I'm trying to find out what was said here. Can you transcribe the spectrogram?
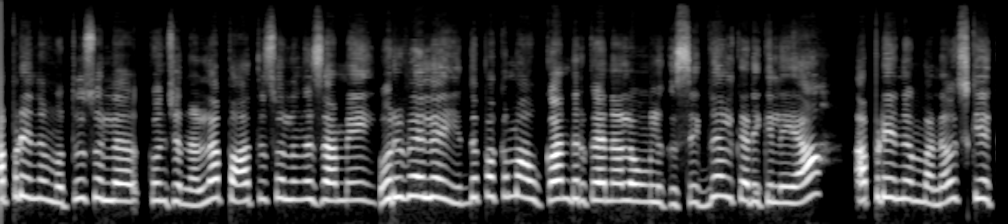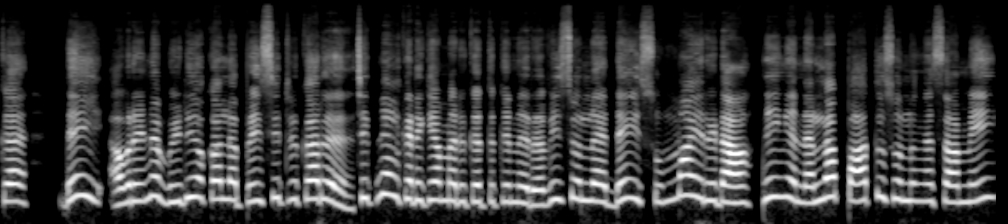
அப்படின்னு முத்து சொல்ல கொஞ்சம் நல்லா பார்த்து சொல்லுங்க சாமி. ஒருவேளை இந்த பக்கமா உட்கார்ந்து இருக்கனால உங்களுக்கு சிக்னல் கிடைக்கலையா? அப்படின்னு மனோஜ் கேட்க டேய் அவர் என்ன வீடியோ கால்ல பேசிட்டு இருக்காரு? சிக்னல் கிடைக்காம இருக்கிறதுக்குன்னு ரவி சொல்ல டேய் சும்மா இருடா. நீங்க நல்லா பார்த்து சொல்லுங்க சாமி.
